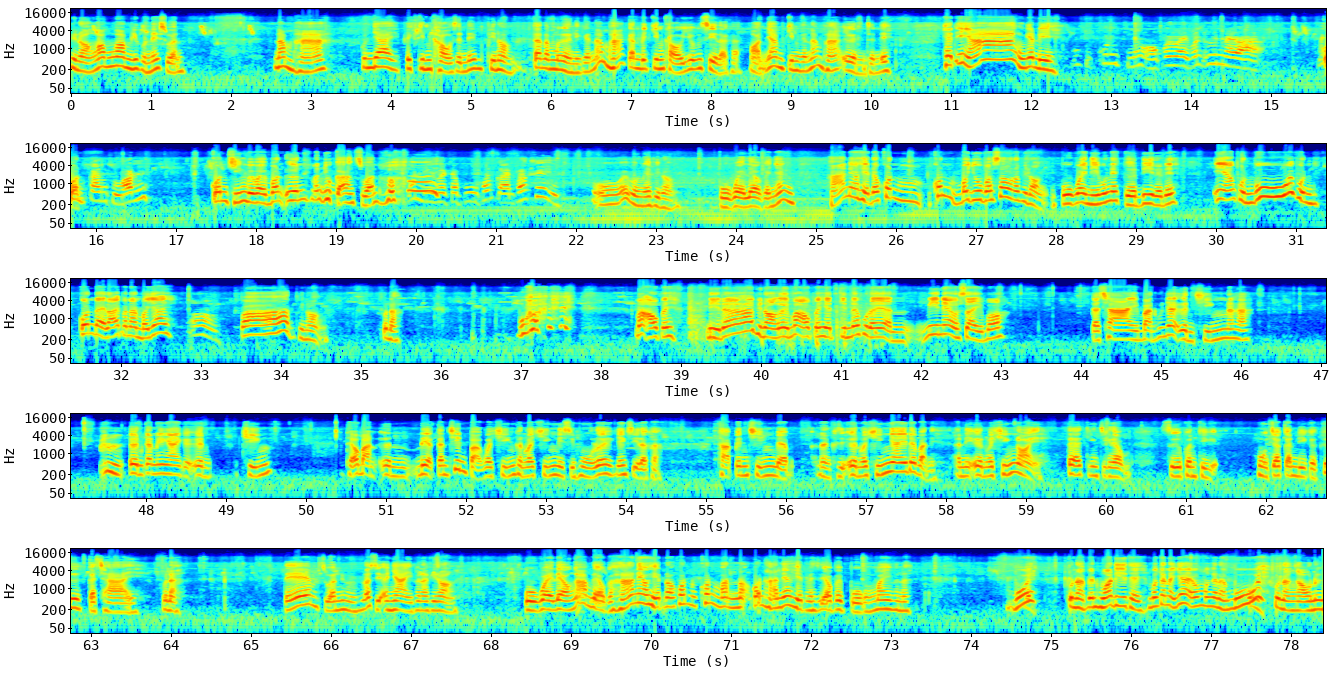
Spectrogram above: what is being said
พี่น้องง้อมง้อมๆอยู่ผุนในสวนนํหาคุณยายไปกินเขาวเสร็จเด้พี่น้อง แต่ละมือนี่ก็นํหากันไปกินเขาวอยู่สิแหละค่ะหอดย่ามกินกันนํหาเอิ่นเสร็จเด้เฮ็ดอีหยังเดี๋ยวนี้มันสิคุณเสียงออกไปไว้มันอื่นไหมล่ะก้นมันอยู่กลางสวนก้นขิงไปไว้บ่อนอื่น มันอยู่กลางสวนต้นนี้ก็จะปลูกพักการพักซี่โอ้ยเบิ่งแน่พี่น้อง ปลูกไว้แล้วก็ยังหาแนวเห็ดแล้วคนคนบ่อยู่บ่เศร้านะพี่น้อง ปลูกไว้นี่เบิ่งแน่เกิดดีเลยเด้ อีหยังผุนบู้ยผุนก้นได้หลายปานนั้นบ่ยายเออปาดพี่น้องพุ่นน่ะบู้ยมาเอาไปนี่เด้อพี่น้องเอ้ยมาเอาไปเฮ็ดกินเด้อผู้ใดอันมีแนวใส่บ่กระชายบ้านคุณยายเอิ้นชิงนะคะ เอิ้นกันง่ายๆก็เอิ้นชิง แถวบ้านเอิญเรียกกันชินปากว่าชิงคันว่าชิงนี่สิหูเลยยังสิล่ะค่ะ ถ้าเป็นชิงแบบนั่นคือเอิญว่าชิงใหญ่ได้อบัดนี้ อันนี้เอิญว่าชิงหน่อย แต่จริง ๆ แล้วซื้อเพิ่นที่หูจักกันดีก็คือกระชายพุ่นนะเต็มสวนอยู่แล้วสิเอาใหญ่พุ่นนะพี่น้องปลูกไว้แล้วงามแล้วก็หาแนวเห็ดเนาะคนคนมันเนาะคนหาแนวเห็ดมันสิเอาไปปลูกใหม่พุ่นนะบุ้ยพุ่นน่ะเป็นหัวดีแท้มันก็น่ะย้ายว่ามันก็น่ะบุ้ยพุ่นน่ะเงาหนึ่ง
